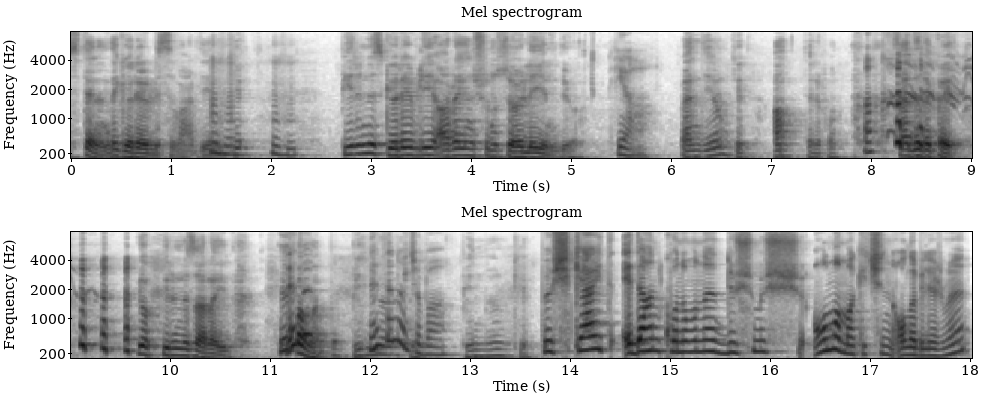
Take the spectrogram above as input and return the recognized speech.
Sitenin de görevlisi var diyelim ki. Biriniz görevliyi arayın şunu söyleyin diyor. Ya. Ben diyorum ki al telefon. Sende de kayıt. Yok biriniz arayın. Hep ama bilmiyorum Neden ki. acaba? Bilmiyorum ki. Böyle şikayet eden konumuna düşmüş olmamak için olabilir mi?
